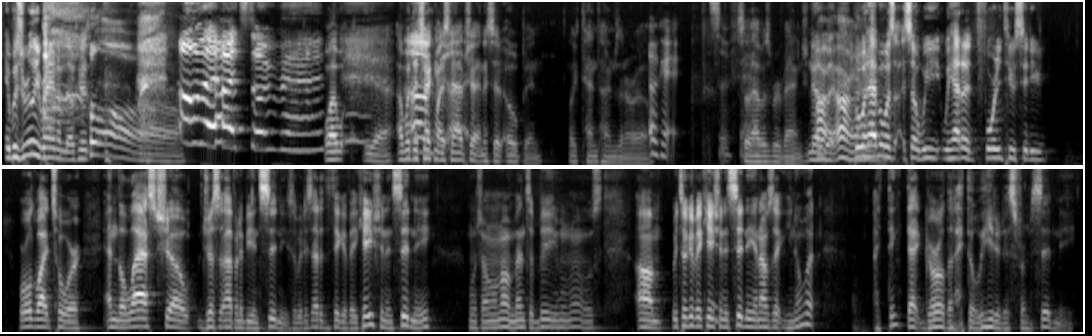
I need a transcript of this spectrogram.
It was really random though, 'cause- oh. oh, that hurts so bad. well, I w- yeah, I went to Oh, check my God. Snapchat and it said open like ten times in a row. Okay, so. So that was revenge. No, All but, right, all right, but what happened was so we we had a 42 city worldwide tour, and the last show just so happened to be in Sydney. So we decided to take a vacation in Sydney, which I don't know meant to be. Who knows? Um, we took a vacation in Sydney, and I was like, you know what? I think that girl that I deleted is from Sydney.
